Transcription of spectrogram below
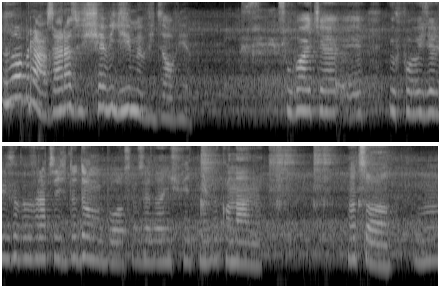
No dobra, zaraz się widzimy widzowie. Słuchajcie, y już powiedzieli, żeby wracać do domu, bo są zadanie świetnie wykonane. No co? No,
